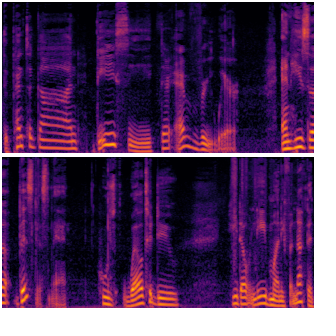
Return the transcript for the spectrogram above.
the Pentagon, DC, they're everywhere. And he's a businessman who's well to do, he don't need money for nothing.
